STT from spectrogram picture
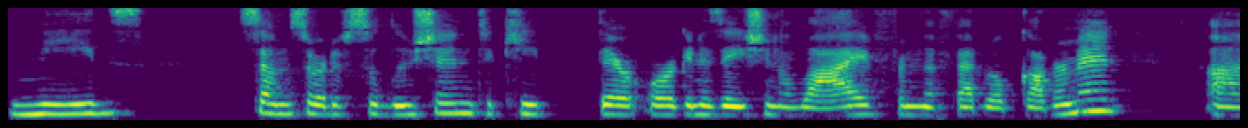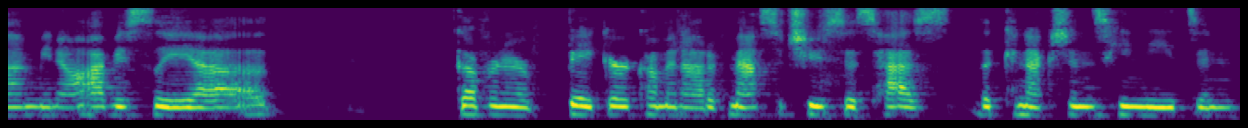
needs some sort of solution to keep their organization alive from the federal government. Um, you know, obviously, uh, Governor Baker coming out of Massachusetts has the connections he needs and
